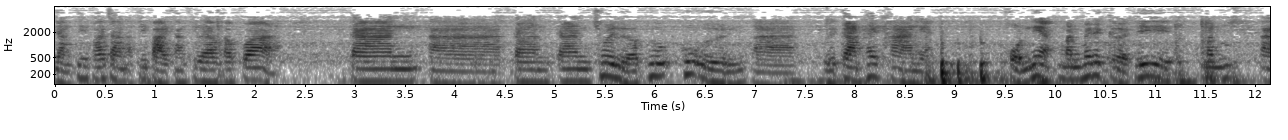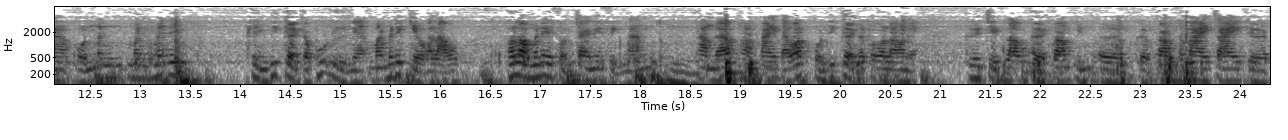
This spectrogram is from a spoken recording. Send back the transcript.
อย่างที่พระอาจารย์อธิบายครั้งที่แล้วครับว่าการอ่าการการช่วยเหลือผู้ผู้อื่นอ่าหรือการให้ทานเนี่ยผลเนี่ยมันไม่ได้เกิดที่มันอ่าผลมันมันไม่ได้สิ่งที่เกิดกับผู้อื่นเนี่ยมันไม่ได้เกี่ยวกับเรา เพราะเราไม่ได้สนใจในสิ่งนั้นทำแล้วทำไปแต่ว่าผลที่เกิดกับตัวเราเนี่ย คือจิตเราเกิดความอิ่มเอิบเกิดความสบายใจเกิด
